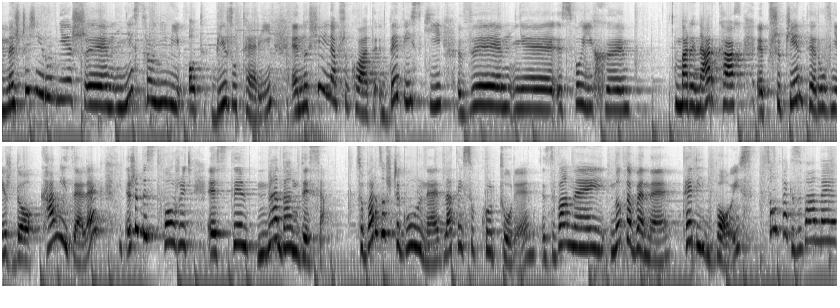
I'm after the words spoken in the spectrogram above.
Mężczyźni również e, nie stronili od biżuterii, e, nosili na przykład dewiski w swoich marynarkach e, przypięte również do kamizelek, żeby stworzyć e, styl na dandysa. Co bardzo szczególne dla tej subkultury, zwanej notabene Teddy Boys, są tak zwane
